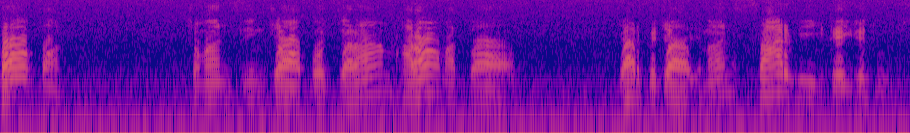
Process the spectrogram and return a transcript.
باغبان چون من زینجا بگذارم حرامت باد گر به جای من سروی غیر دوست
